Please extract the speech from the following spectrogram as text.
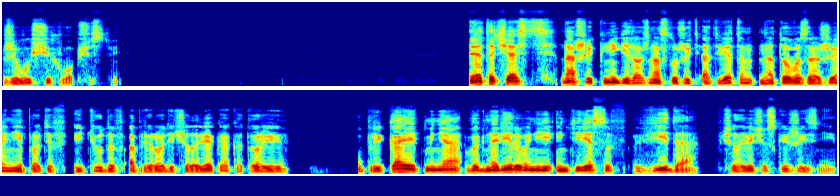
живущих в обществе. Эта часть нашей книги должна служить ответом на то возражение против этюдов о природе человека, которые упрекает меня в игнорировании интересов вида в человеческой жизни.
